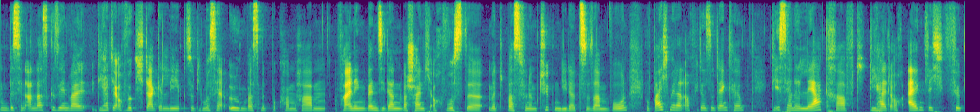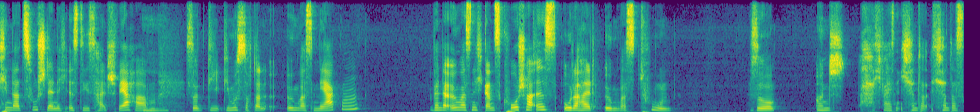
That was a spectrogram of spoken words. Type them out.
ein bisschen anders gesehen, weil die hat ja auch wirklich da gelebt. So, die muss ja irgendwas mitbekommen haben. Vor allen Dingen, wenn sie dann wahrscheinlich auch wusste, mit was für einem Typen die da zusammen wohnen. Wobei ich mir dann auch wieder so denke, die ist ja eine Lehrkraft, die halt auch eigentlich für Kinder zuständig ist, die es halt schwer haben. Mhm. So, die, die muss doch dann irgendwas merken, wenn da irgendwas nicht ganz koscher ist oder halt irgendwas tun. So, und Ah, ich weiß nicht, ich fand, das, ich fand das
